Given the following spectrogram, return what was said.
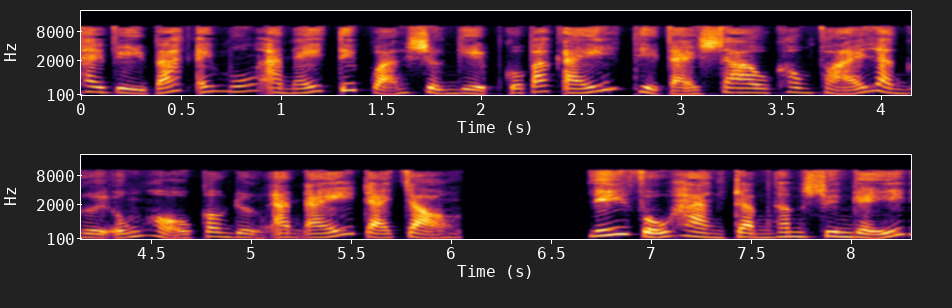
Thay vì bác ấy muốn anh ấy tiếp quản sự nghiệp của bác ấy thì tại sao không phải là người ủng hộ con đường anh ấy đã chọn? Lý Vũ Hàn trầm ngâm suy nghĩ,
